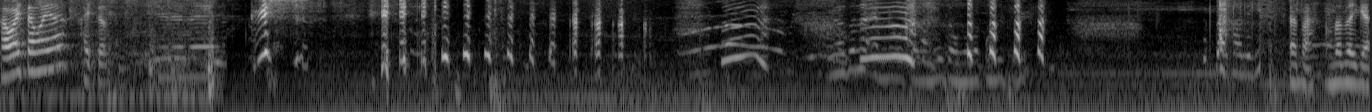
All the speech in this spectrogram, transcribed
খাওয়াইতাম আয়া খাইতাছি। কৃষ! আমরা জায়গা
